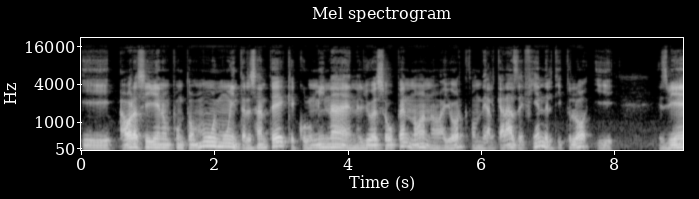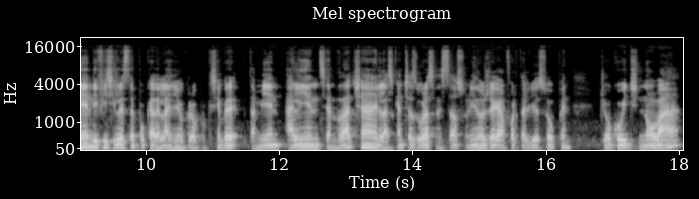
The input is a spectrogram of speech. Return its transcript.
Y ahora sí viene un punto muy, muy interesante que culmina en el US Open, ¿no? En Nueva York, donde Alcaraz defiende el título y es bien difícil esta época del año, yo creo, porque siempre también alguien se enracha en las canchas duras en Estados Unidos, llega fuerte al US Open. Djokovic no va,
